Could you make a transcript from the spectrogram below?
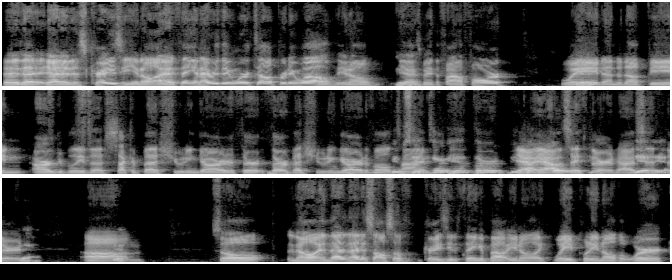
Yeah. That, yeah, it is crazy. You know, I think and everything worked out pretty well. You know, you yeah. guys made the final four. Wade yeah. ended up being arguably the second best shooting guard or third third best shooting guard of all time. Third, yeah, third. Yeah, yeah, I would say third. I would yeah, say third. Um, so no, and then then it's also crazy to think about. You know, like Wade putting all the work,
